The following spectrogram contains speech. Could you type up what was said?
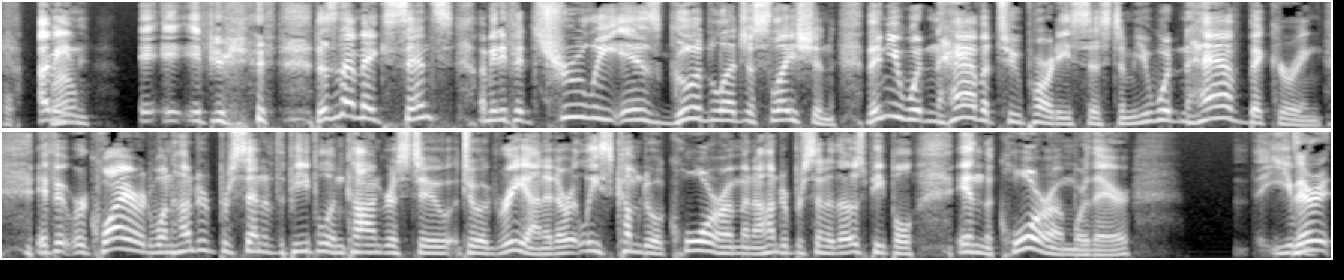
yeah. I mean, i- if you're doesn't that make sense? I mean, if it truly is good legislation, then you wouldn't have a two-party system. You wouldn't have bickering. If it required 100% of the people in Congress to to agree on it, or at least come to a quorum, and 100% of those people in the quorum were there. You, there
